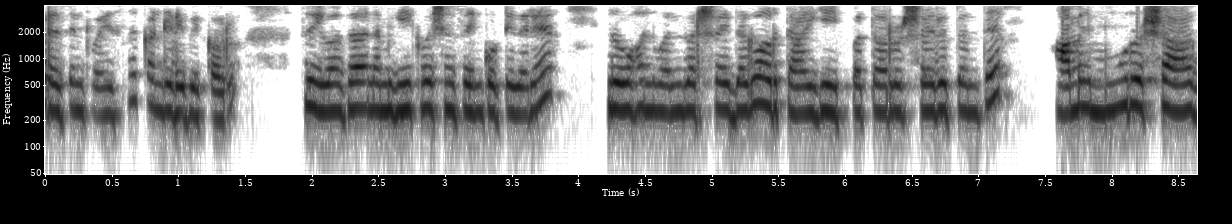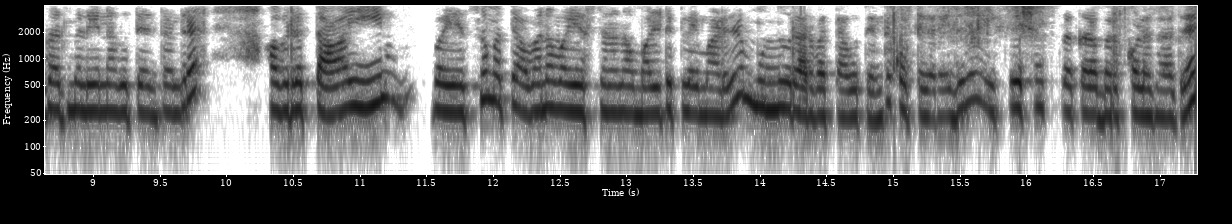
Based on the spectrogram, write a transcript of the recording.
ಪ್ರೆಸೆಂಟ್ ವಯಸ್ಸನ್ನ ಕಂಡುಹಿಡಿಬೇಕು ಅವರು. ಸೊ ಇವಾಗ ನಮಗೆ ಈ ಕ್ವೆಶನ್ಸ್ ಏನ್ ಕೊಟ್ಟಿದ್ದಾರೆ? ರೋಹನ್ ಒಂದ್ ವರ್ಷ ಇದ್ದಾಗ ಅವ್ರ ತಾಯಿಗೆ ಇಪ್ಪತ್ತಾರು ವರ್ಷ ಇರುತ್ತಂತೆ. ಆಮೇಲೆ ಮೂರು ವರ್ಷ ಆಗಾದ್ಮೇಲೆ ಏನಾಗುತ್ತೆ ಅಂತಂದ್ರೆ ಅವರ ತಾಯಿ ವಯಸ್ಸು ಮತ್ತೆ ಅವನ ವಯಸ್ಸನ್ನ ನಾವು ಮಲ್ಟಿಪ್ಲೈ ಮಾಡಿದ್ರೆ ಮುನ್ನೂರ ಅರವತ್ತಾಗುತ್ತೆ ಅಂತ ಕೊಟ್ಟಿದ್ದಾರೆ. ಇದನ್ನ ಇಕ್ವೇಶನ್ಸ್ ಪ್ರಕಾರ ಬರ್ಕೊಳ್ಳೋದಾದ್ರೆ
